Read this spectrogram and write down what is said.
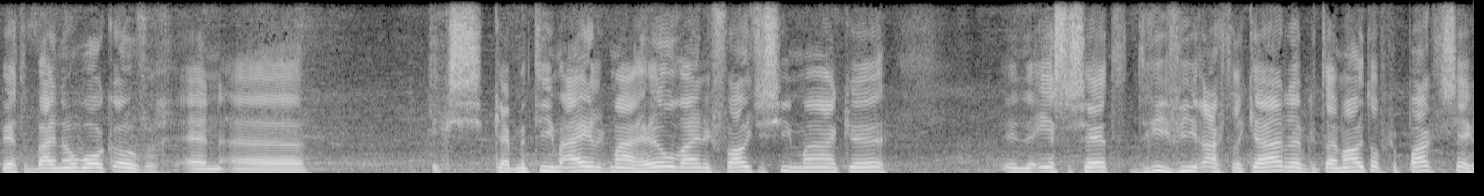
werd er bijna een walk-over. En uh, ik, ik, heb mijn team eigenlijk maar heel weinig foutjes zien maken. In de eerste set, drie, vier achter elkaar. Daar heb ik een time-out op gepakt. Ik zeg,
